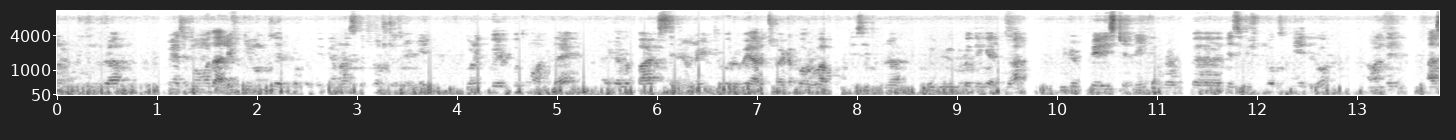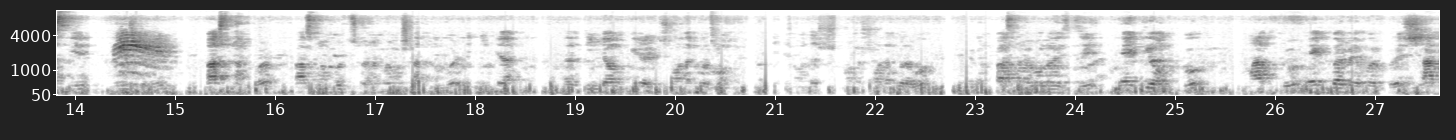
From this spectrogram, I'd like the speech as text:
আলাইকুম বন্ধুরা, আমি আছি মোহাম্মদ আলিফ নিমঞ্জের পক্ষ আমরা আজকে ষষ্ঠ শ্রেণির বইয়ের প্রথম অধ্যায়। এটা হলো আমরা একটু করবে আর ছয়টা পর্ব দেখে আসবা। ভিডিওর প্লে লিস্টের আমরা ডিসক্রিপশন বক্সে দিয়ে দেবো। আমাদের আজকে পাঁচ নম্বর পাঁচ নম্বর, ছয় নম্বর এবং সাত নম্বর, এই তিনটা তিনটা অঙ্কের সমাধান করব। সমাধান সমাধান করাবো। এখন পাঁচ নম্বর বলা হয়েছে একই অঙ্ক মাত্র একবার ব্যবহার করে সাত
